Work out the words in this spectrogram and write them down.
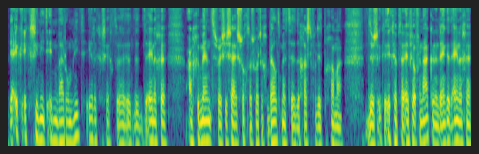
Ja, ik, ik zie niet in waarom niet, eerlijk gezegd. Het enige argument, zoals je zei, s ochtends wordt er gebeld met de gasten van dit programma. Dus ik, ik heb daar even over na kunnen denken. Het enige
